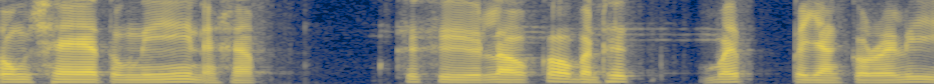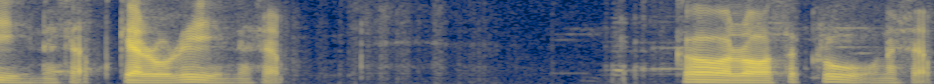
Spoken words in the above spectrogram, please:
ตรงแชร์ตรงนี้นะครับ ก็คือเราก็บันทึกไว้ไปยังแกลเลอรี่นะครับแกลเลอรี่นะครับ ก็รอสักครู่นะครับ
